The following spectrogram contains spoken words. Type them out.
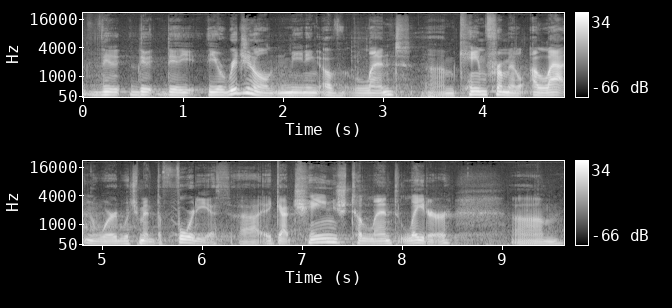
the, the, the, the, original meaning of Lent um, came from a, a, Latin word which meant the 40th. Uh, it got changed to Lent later. Um,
